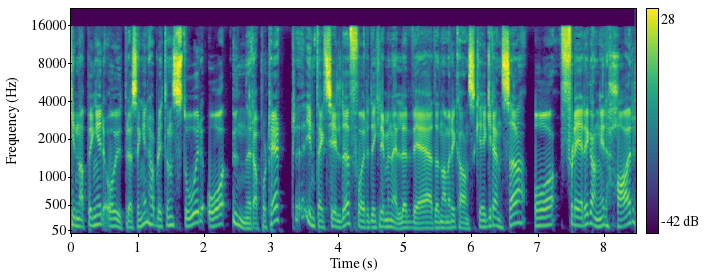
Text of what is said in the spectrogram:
kidnappinger og utpressinger har blitt en stor og underrapportert inntektskilde for de kriminelle ved den amerikanske grensa, og flere ganger har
